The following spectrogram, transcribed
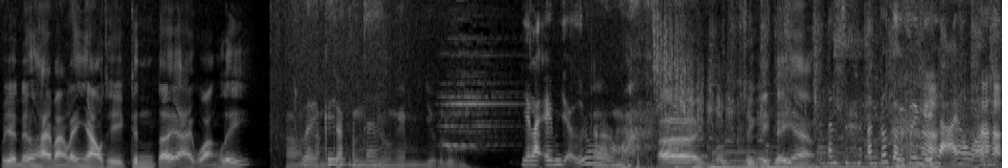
Bây giờ nếu hai bạn lấy nhau thì kinh tế ai quản lý? À, Về anh cái chắc anh nhường em giữ luôn. Vậy là em giữ đúng à, không ạ? ê suy nghĩ kỹ nha. Anh anh có cần suy nghĩ lại không ạ?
